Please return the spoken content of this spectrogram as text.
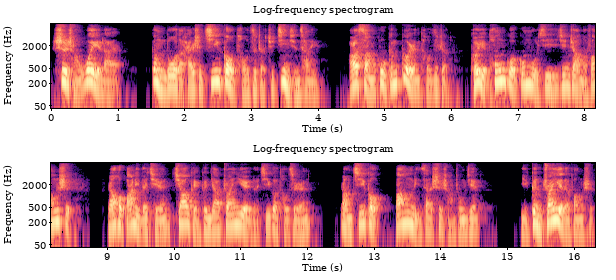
市场未来更多的还是机构投资者去进行参与，而散户跟个人投资者可以通过公募基金这样的方式，然后把你的钱交给更加专业的机构投资人，让机构帮你在市场中间以更专业的方式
